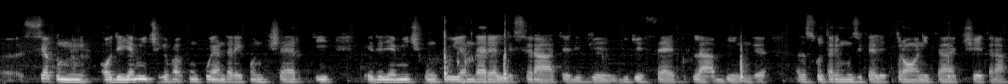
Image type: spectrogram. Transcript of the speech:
eh, sia con ho degli amici va- con cui andare ai concerti e degli amici con cui andare alle serate DJ, DJ set, clubbing, ad ascoltare musica elettronica, eccetera.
